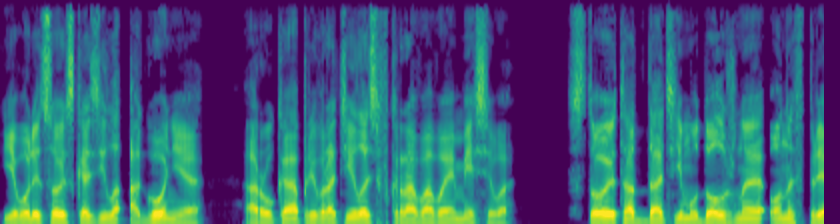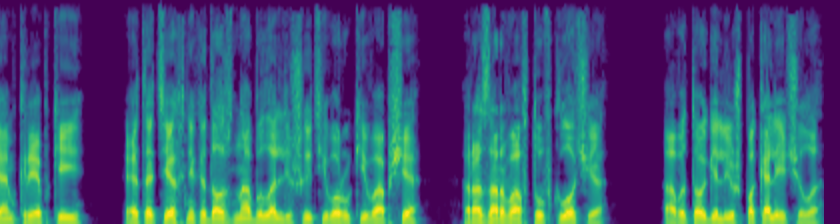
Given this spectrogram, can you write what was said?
его лицо исказило агония, а рука превратилась в кровавое месиво. Стоит отдать ему должное, он и впрямь крепкий. Эта техника должна была лишить его руки вообще, разорвав ту в клочья, а в итоге лишь покалечила.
